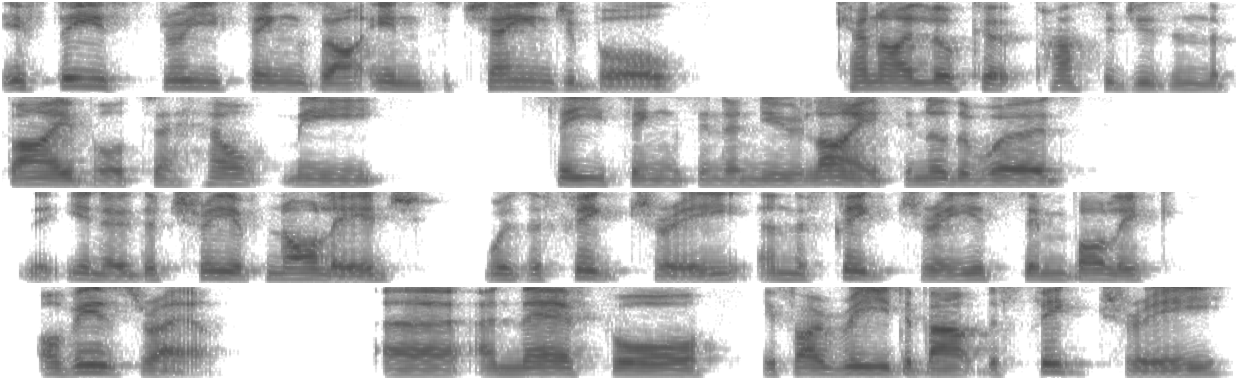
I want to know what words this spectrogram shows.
if these three things are interchangeable, can I look at passages in the Bible to help me see things in a new light? In other words, you know, the tree of knowledge was a fig tree, and the fig tree is symbolic of Israel. Uh, and therefore, if I read about the fig tree,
